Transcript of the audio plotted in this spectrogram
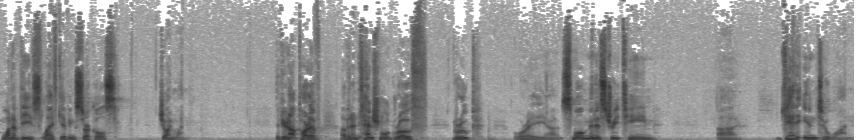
one of these life giving circles, join one. If you're not part of, of an intentional growth group or a uh, small ministry team, uh, get into one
